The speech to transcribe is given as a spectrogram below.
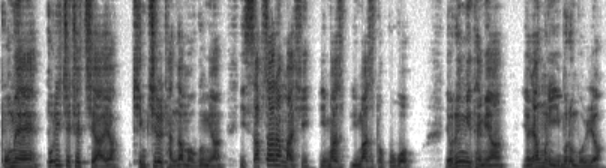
봄에 뿌리째 채취하여 김치를 담가 먹으면 이 쌉쌀한 맛이 입맛을, 입맛을 돋구고 여름이 되면 영양분이 입으로 몰려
